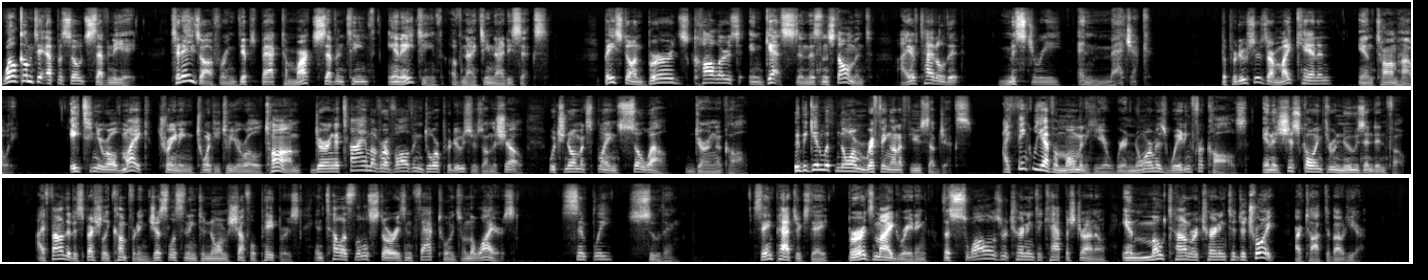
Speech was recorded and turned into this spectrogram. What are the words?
Welcome to episode 78. Today's offering dips back to March 17th and 18th of 1996. Based on birds, callers, and guests in this installment, I have titled it Mystery and Magic. The producers are Mike Cannon and Tom Howie. 18 year old Mike training 22 year old Tom during a time of revolving door producers on the show, which Norm explained so well during a call. We begin with Norm riffing on a few subjects. I think we have a moment here where Norm is waiting for calls and is just going through news and info. I found it especially comforting just listening to Norm shuffle papers and tell us little stories and factoids from the wires. Simply soothing. St. Patrick's Day, birds migrating, the swallows returning to Capistrano, and Motown returning to Detroit are talked about here.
